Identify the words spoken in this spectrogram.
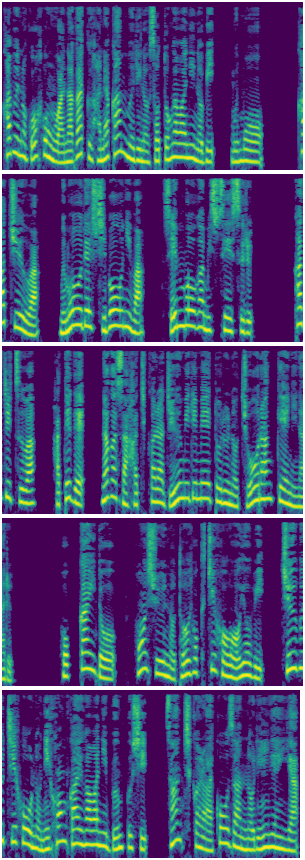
下部の5本は長く花冠の外側に伸び、無毛。花中は無毛で脂肪には繊毛が密生する。果実は果てで長さ8から10ミリメートルの長卵形になる。北海道、本州の東北地方及び中部地方の日本海側に分布し、産地から鉱山の林園や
